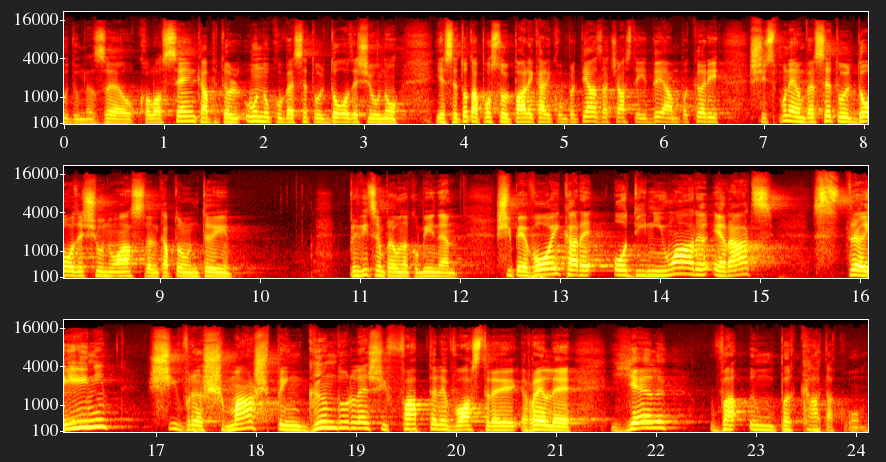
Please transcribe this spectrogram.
cu Dumnezeu. Coloseni, capitolul 1, cu versetul 21, este tot Apostolul Pare care completează această idee a împăcării și spune în versetul 21 astfel, în capitolul 1, priviți împreună cu mine, și pe voi care odinioară erați străini și vrășmași prin gândurile și faptele voastre rele, El va împăcat acum.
